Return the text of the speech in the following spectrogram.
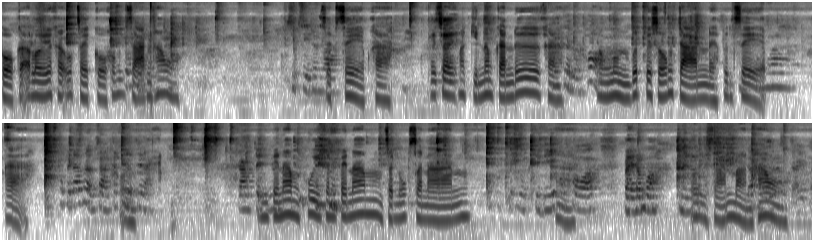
กรอกก็อร่อยเลยค่ะอบใส่กรอกเขามีสารเท่า14ธันวาแซ่บๆค่ะ ไปใส่มากินน้ำกันเด้อค่ะเกิดหลวงพ่อน้องนุ่นเบิดไปสองจานเลยเพิ่นแซ่บค่ะเขาไปเล่าเรื่องสารก็คือที่ไหนกลางเต็กินนท์ไปน้ำคุยกันไปน้ำสนุกสนานดีๆของพอไปทั้งบ่เอาอีสานบ้านเฮาใจไป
